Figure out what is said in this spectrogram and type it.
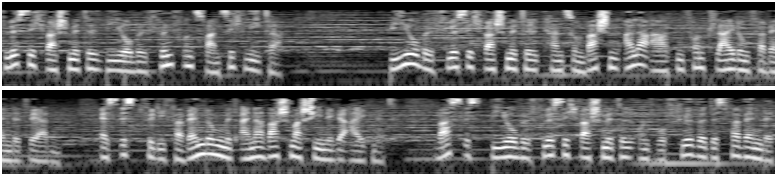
Flüssigwaschmittel Biobel 25 Liter. Biobel Flüssigwaschmittel kann zum Waschen aller Arten von Kleidung verwendet werden. Es ist für die Verwendung mit einer Waschmaschine geeignet. Was ist Biobel Flüssigwaschmittel und wofür wird es verwendet?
